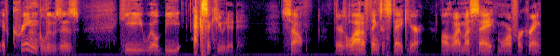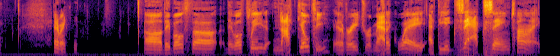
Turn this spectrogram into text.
If Kring loses, he will be executed. So there's a lot of things at stake here, although I must say more for Kring. Anyway, uh, they both uh, they both plead not guilty in a very dramatic way at the exact same time.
